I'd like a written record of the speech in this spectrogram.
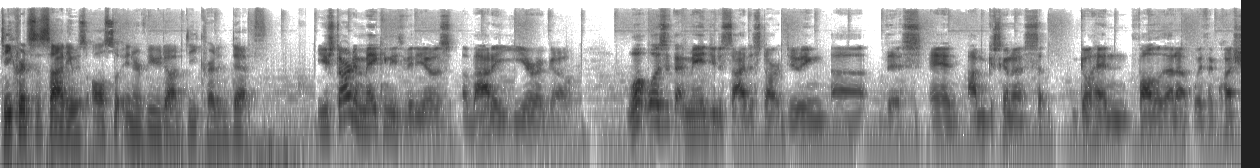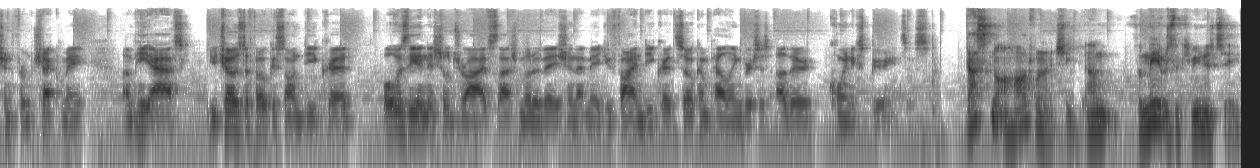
Decred Society was also interviewed on Decred in Depth. You started making these videos about a year ago. What was it that made you decide to start doing uh, this? And I'm just gonna go ahead and follow that up with a question from Checkmate. Um, he asked, you chose to focus on Decred what was the initial drive slash motivation that made you find Decred so compelling versus other coin experiences? That's not a hard one, actually. Um, for me, it was the community.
